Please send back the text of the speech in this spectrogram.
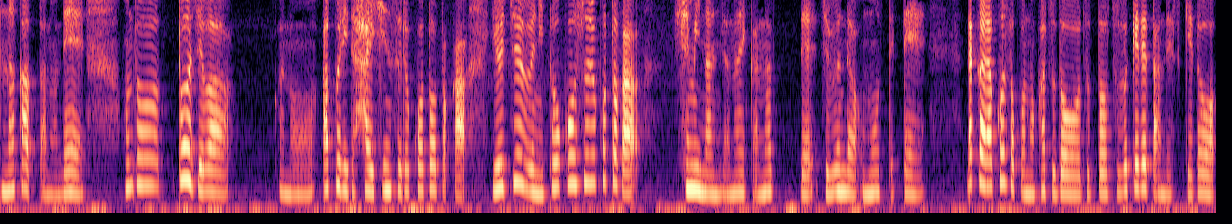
なかったので、本当当時は、あの、アプリで配信することとか、YouTube に投稿することが趣味なんじゃないかなって自分では思ってて、だからこそこの活動をずっと続けてたんですけど、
